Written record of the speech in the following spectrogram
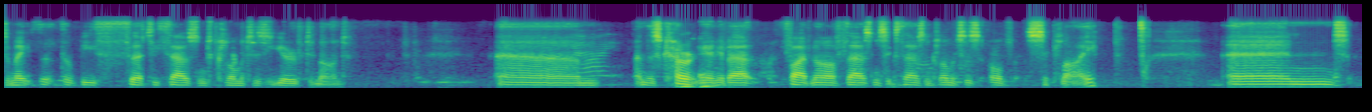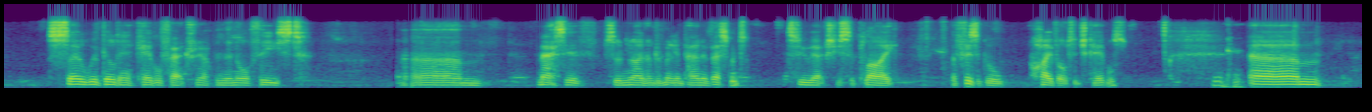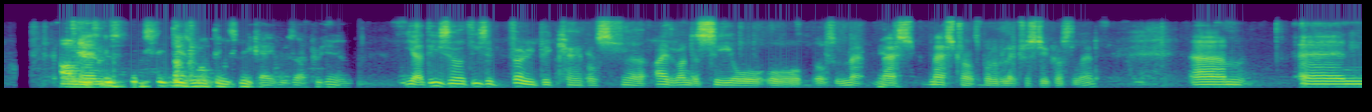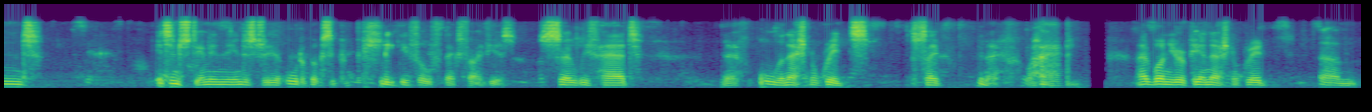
estimate that there'll be 30,000 kilometres a year of demand. Um, and there's currently only about five and a half thousand, six thousand kilometres of supply. And so we're building a cable factory up in the northeast, um, massive sort of 900 million pound investment to actually supply the physical high voltage cables. Okay. Um, these, these are all DC cables, I presume. yeah, these are these are very big cables for either undersea or or, or sort ma- mass mass transport of electricity across the land. Um, and it's interesting. I mean, the industry order books are completely full for the next five years. So we've had, you know, all the national grids say, you know, I had, I had one European national grid, um,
